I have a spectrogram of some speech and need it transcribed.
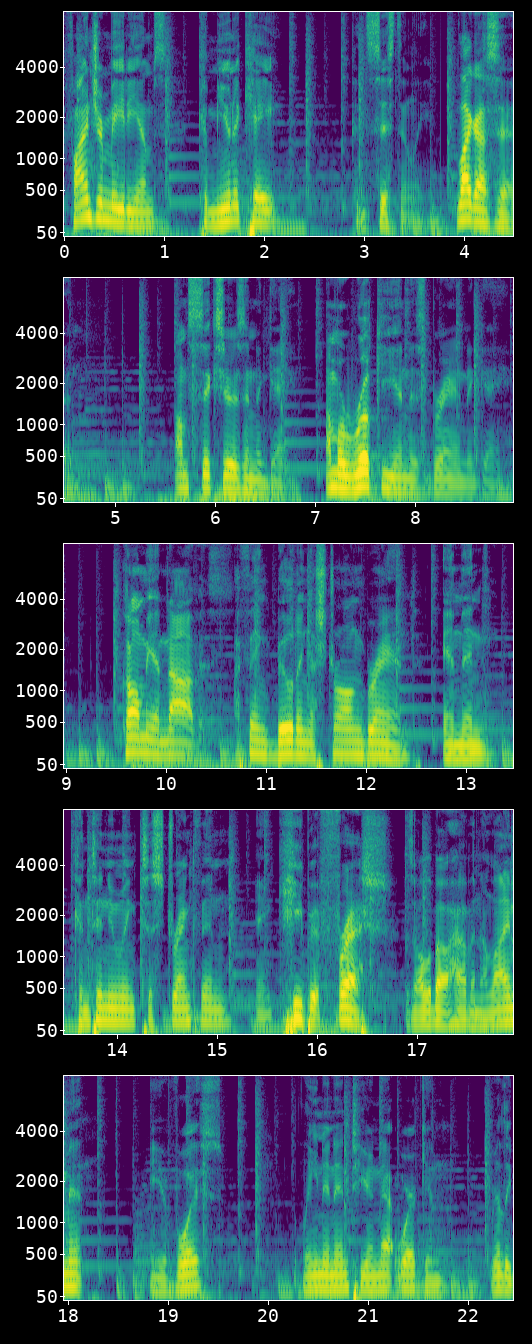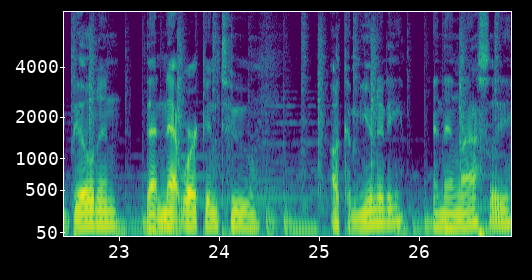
find your mediums, communicate consistently. Like I said, I'm six years in the game. I'm a rookie in this branding game. Call me a novice. I think building a strong brand and then continuing to strengthen and keep it fresh is all about having alignment in your voice, leaning into your network and really building that network into a community. And then lastly,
